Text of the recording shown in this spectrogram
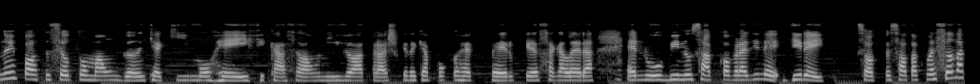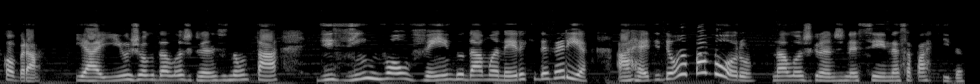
não importa se eu tomar um gank aqui, morrer e ficar, sei lá, um nível atrás, porque daqui a pouco eu recupero, porque essa galera é noob e não sabe cobrar direito. Só que o pessoal tá começando a cobrar. E aí o jogo da Los Grandes não tá desenvolvendo da maneira que deveria. A Red deu um apavoro na Los Grandes nesse, nessa partida.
